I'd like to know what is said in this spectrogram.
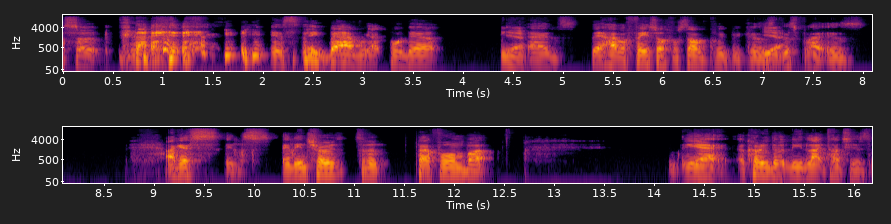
So that, it's they better have Riakporhe there yeah, and they have a face off or something because Yeah. this fight is, I guess it's an intro to the platform, but yeah, Cody don't need light touches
